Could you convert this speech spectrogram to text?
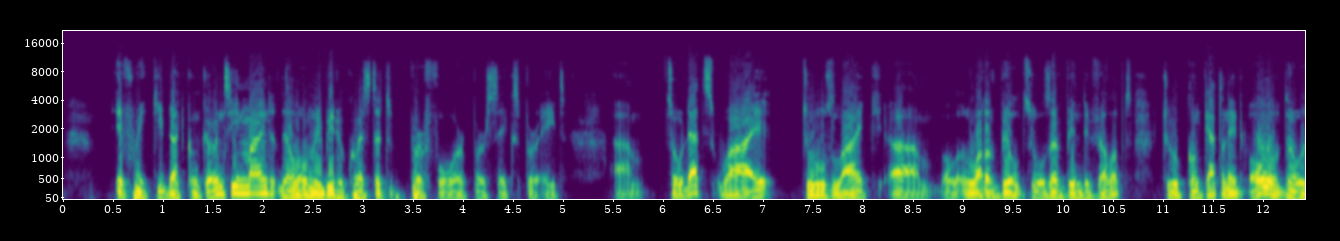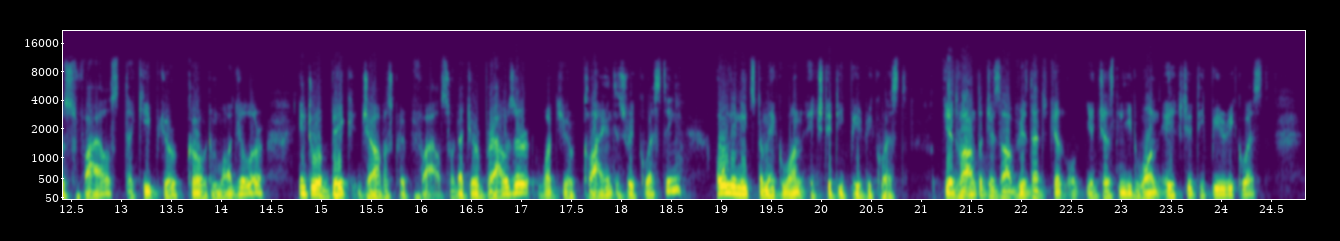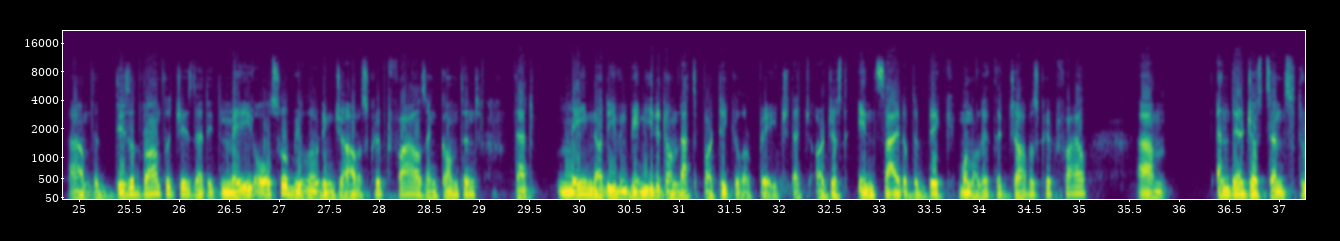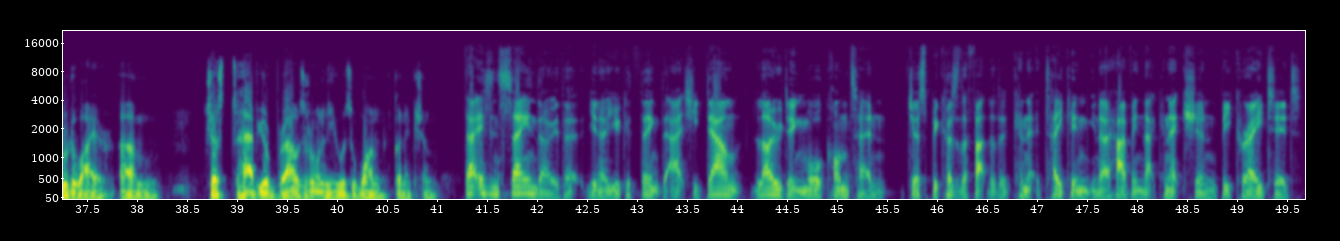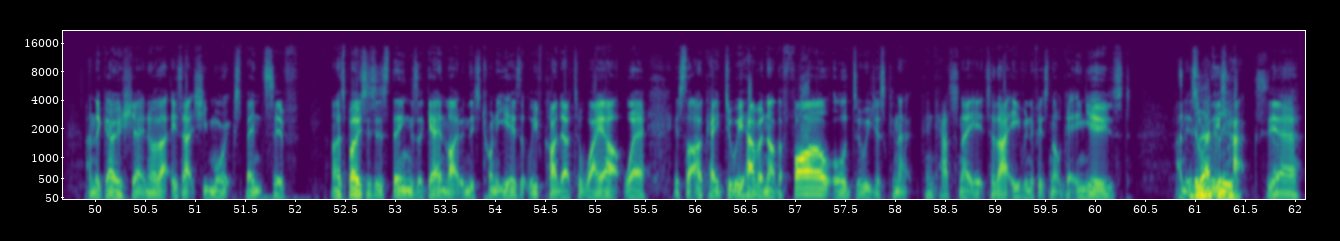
if we keep that concurrency in mind, they'll only be requested per four, per six, per eight. Um, so that's why tools like um, a lot of build tools have been developed to concatenate all of those files to keep your code modular into a big JavaScript file so that your browser, what your client is requesting, only needs to make one HTTP request. The advantage is obvious that you just need one HTTP request. Um, the disadvantage is that it may also be loading JavaScript files and content that may not even be needed on that particular page that are just inside of the big monolithic JavaScript file. Um, and they're just sent through the wire. Um, just to have your browser only use one connection. That is insane, though. That you know, you could think that actually downloading more content just because of the fact that the connect, taking, you know, having that connection be created and negotiating all that is actually more expensive. And I suppose this is things again, like in this 20 years that we've kind of had to weigh up where it's like, okay, do we have another file or do we just connect, concatenate it to that even if it's not getting used? And it's exactly. all these hacks. Yeah.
